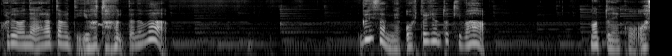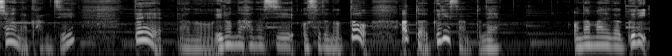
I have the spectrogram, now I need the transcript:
これをね、改めて言おうと思ったのは、グリさんね、お一人の時は、もっとね、こう、おしゃれな感じで、あの、いろんな話をするのと、あとはグリさんとね、お名前がグリ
